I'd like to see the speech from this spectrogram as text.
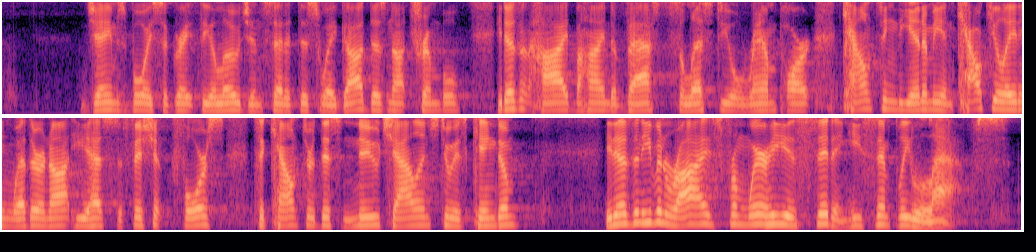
James Boice, a great theologian, said it this way God does not tremble. He doesn't hide behind a vast celestial rampart, counting the enemy and calculating whether or not he has sufficient force to counter this new challenge to his kingdom. He doesn't even rise from where he is sitting, he simply laughs.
